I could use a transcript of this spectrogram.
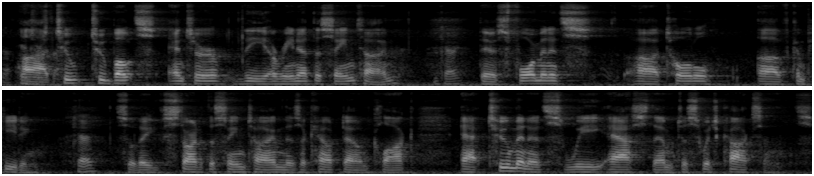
Uh, Interesting. two, two boats enter the arena at the same time. Okay. There's four minutes uh, total of competing. Okay. So they start at the same time, there's a countdown clock. At two minutes, we ask them to switch coxswains.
